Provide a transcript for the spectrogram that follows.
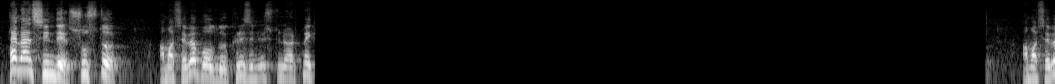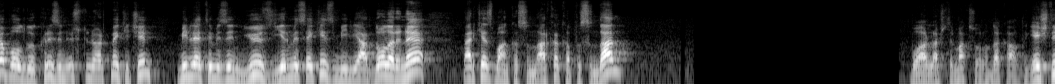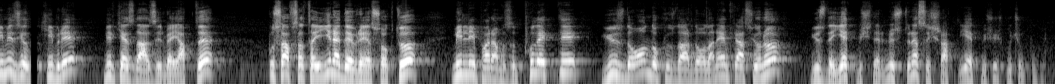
Hemen sindi, sustu. Ama sebep olduğu krizin üstünü örtmek Ama sebep olduğu krizin üstünü örtmek için milletimizin 128 milyar dolarını Merkez Bankası'nın arka kapısından buharlaştırmak zorunda kaldı. Geçtiğimiz yıl kibri bir kez daha zirve yaptı. Bu safsatayı yine devreye soktu. Milli paramızı pul etti. %19'larda olan enflasyonu %70'lerin üstüne sıçrattı. 73,5 bugün.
